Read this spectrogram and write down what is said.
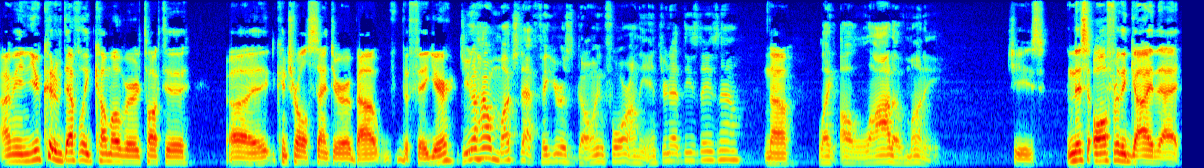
I mean, you could have definitely come over talk to uh, Control Center about the figure. Do you know how much that figure is going for on the internet these days now? No, Like a lot of money. jeez. And this all for the guy that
